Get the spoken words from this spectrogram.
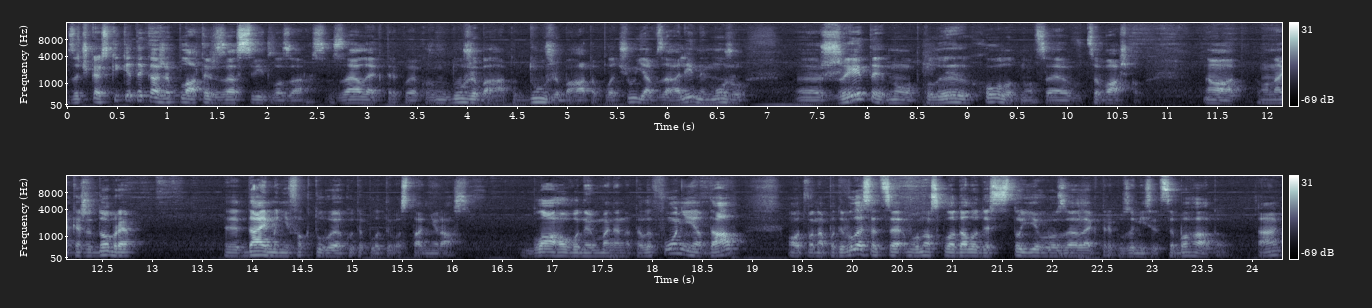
Зачекай, скільки ти каже, платиш за світло зараз, за електрику? Я кажу, ну дуже багато, дуже багато плачу. Я взагалі не можу жити, ну, от коли холодно, це, це важко. От. Вона каже: добре, е, дай мені фактуру, яку ти платив останній раз. Благо, вони в мене на телефоні, я дав. От вона подивилася, це воно складало десь 100 євро за електрику за місяць. Це багато. Так?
